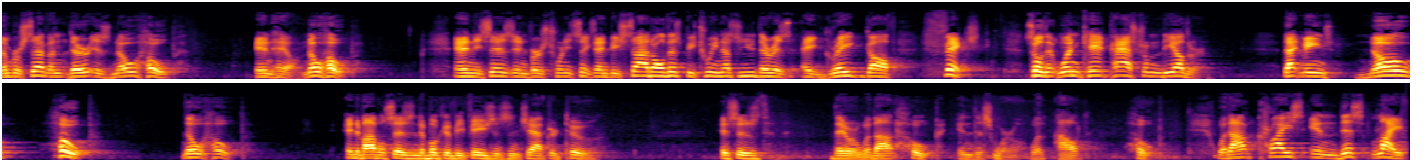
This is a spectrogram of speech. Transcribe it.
Number seven, there is no hope in hell. No hope. And he says in verse 26, and beside all this, between us and you, there is a great gulf fixed so that one can't pass from the other. That means no hope. No hope. And the Bible says in the book of Ephesians in chapter 2, it says they were without hope in this world. Without hope. Without Christ in this life,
